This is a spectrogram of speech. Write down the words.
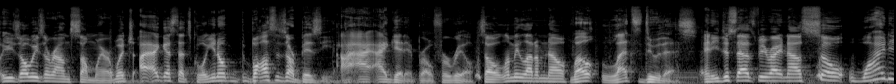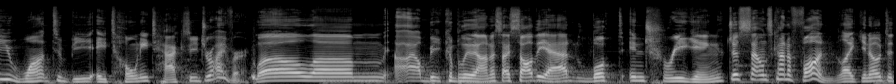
he's always around somewhere, which I, I guess that's cool. You know, the bosses are busy. I, I, I get it, bro, for real. So let me let him know. Well, let's do this. And he just asked me right now, so why do you want to be a Tony taxi driver? Well, um, I'll be completely honest. I saw the ad, looked intriguing. Just sounds kind of fun. Like, you know, to,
